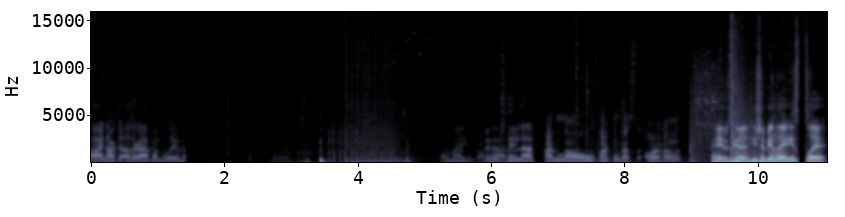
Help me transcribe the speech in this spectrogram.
I knocked the other app on blue. Oh my Fucking god. dominate. I still just- left. I have no fucking vest or helmet. I need it was good. He should be lit. He's lit.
